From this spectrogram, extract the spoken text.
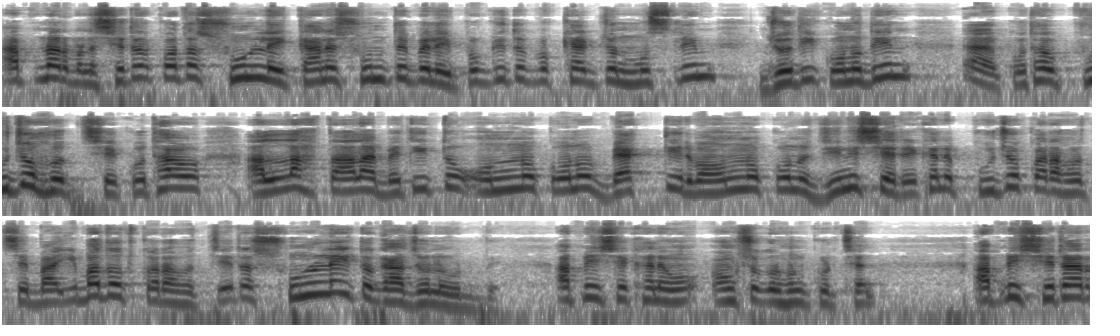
আপনার মানে সেটার কথা শুনলেই কানে শুনতে পেলেই প্রকৃতপক্ষে একজন মুসলিম যদি কোনোদিন আহ, কোথাও পুজো হচ্ছে কোথাও আল্লাহ তালা ব্যতীত অন্য কোনো ব্যক্তির বা অন্য কোনো জিনিসের এখানে পুজো করা হচ্ছে বা ইবাদত করা হচ্ছে এটা শুনলেই তো গা জ্বলে উঠবে। আপনি সেখানে অংশগ্রহণ করছেন। আপনি সেটার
